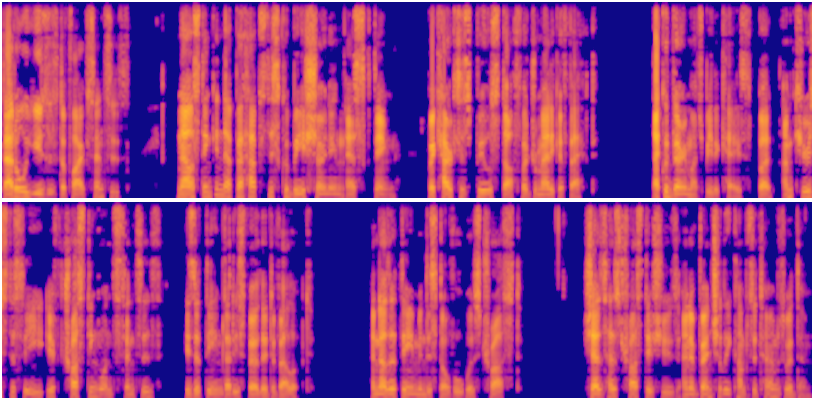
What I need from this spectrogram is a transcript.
that all uses the five senses. Now I was thinking that perhaps this could be a shonen-esque thing, where characters feel stuff for dramatic effect. That could very much be the case, but I'm curious to see if trusting one's senses is a theme that is further developed. Another theme in this novel was trust. Shez has trust issues and eventually comes to terms with them.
